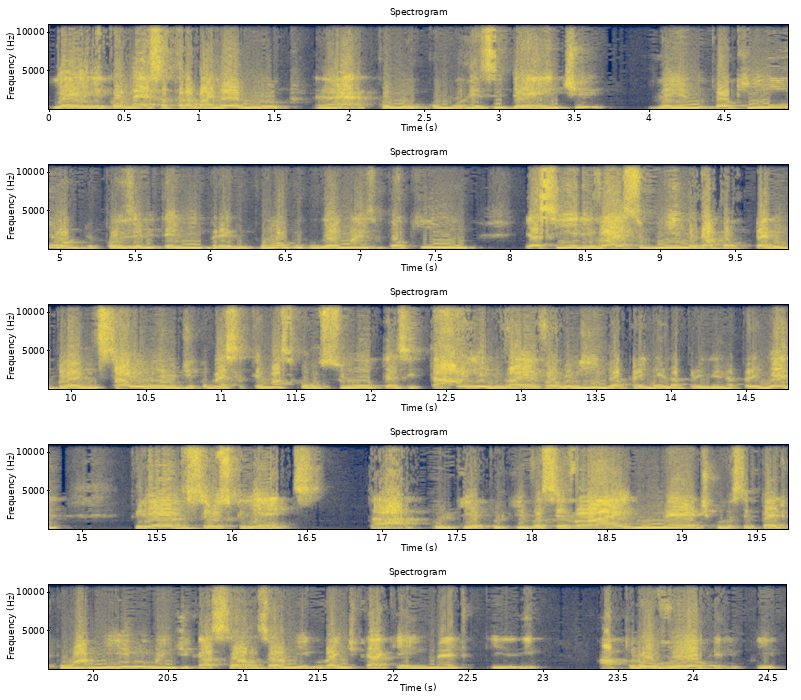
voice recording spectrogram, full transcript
e aí ele começa trabalhando né, como, como residente, ganhando um pouquinho, depois ele tem um emprego público, ganha mais um pouquinho, e assim ele vai subindo, daqui a pouco pega um plano de saúde, começa a ter umas consultas e tal, e ele vai evoluindo, aprendendo, aprendendo, aprendendo, criando seus clientes, tá? Por quê? Porque você vai no médico, você pede para um amigo uma indicação, seu amigo vai indicar quem? O médico que ele aprovou, que ele que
